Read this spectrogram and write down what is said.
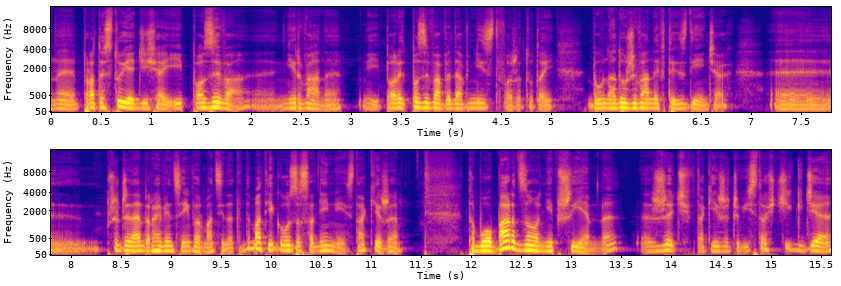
e, protestuje dzisiaj i pozywa Nirwanę i pozywa wydawnictwo, że tutaj był nadużywany w tych zdjęciach. Przeczytałem trochę więcej informacji na ten temat. Jego uzasadnienie jest takie, że to było bardzo nieprzyjemne żyć w takiej rzeczywistości, gdzie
